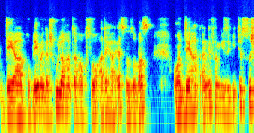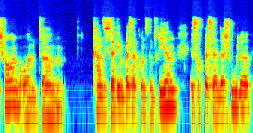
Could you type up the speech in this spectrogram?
der Probleme in der Schule hatte, auch so ADHS und sowas. Und der hat angefangen, diese Videos zu schauen und ähm, kann sich seitdem besser konzentrieren, ist auch besser in der Schule,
